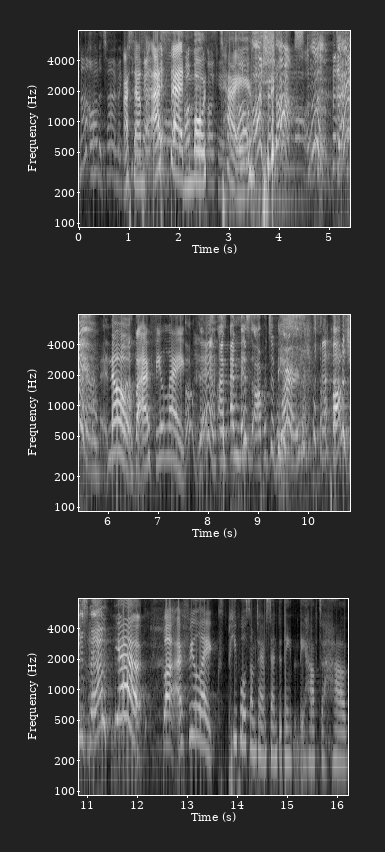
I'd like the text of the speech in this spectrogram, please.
Not all the time. I, I said. I said okay, most okay. times. Oh, oh shucks. oh, damn. no, but I feel like Oh, damn. I, I missed the operative word. Apologies, man. yeah, but I feel like people sometimes tend to think that they have to have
